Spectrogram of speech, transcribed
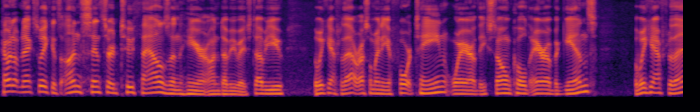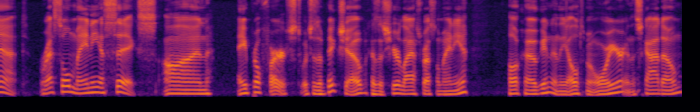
Coming up next week, it's Uncensored 2000 here on WHW. The week after that, WrestleMania 14, where the Stone Cold era begins. The week after that, WrestleMania 6 on April 1st, which is a big show because it's your last WrestleMania. Hulk Hogan and the Ultimate Warrior in the Sky Dome.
